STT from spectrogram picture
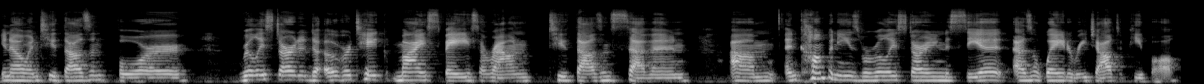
you know, in 2004, really started to overtake MySpace around 2007. Um, and companies were really starting to see it as a way to reach out to people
